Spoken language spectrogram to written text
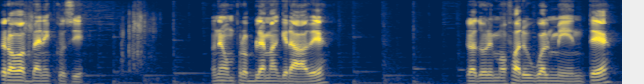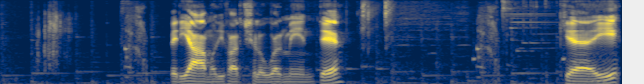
Però va bene così. Non è un problema grave. La dovremmo fare ugualmente. Speriamo di farcela ugualmente. Ok.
